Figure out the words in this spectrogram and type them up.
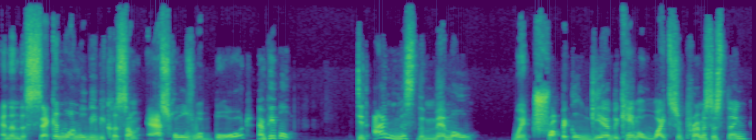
and then the second one will be because some assholes were bored? And people, did I miss the memo where tropical gear became a white supremacist thing?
